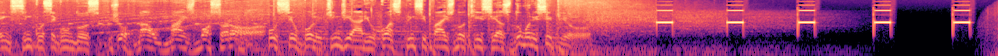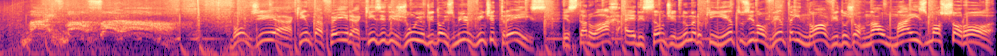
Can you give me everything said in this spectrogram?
Em 5 segundos, Jornal Mais Mossoró. O seu boletim diário com as principais notícias do município. Mais Mossoró! Bom dia, quinta-feira, 15 de junho de 2023. Está no ar a edição de número 599 do Jornal Mais Mossoró,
